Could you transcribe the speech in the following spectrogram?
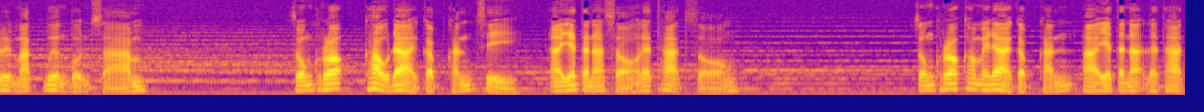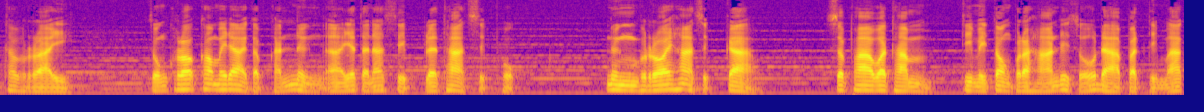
ด้วยมรรคเบื้องบนสามสงเคราะห์เข้าได้กับขันธ์สี่อายตนะสองและธาตุสองสงเคราะห์เข้าไม่ได้กับขันธ์อายตนะและธาตุเท่าไร สงเคราะห์เข้าไม่ได้กับขันธ์หนึ่งอายตนะสิบและธาตุสิบหก หนึ่งร้อยห้าสิบเก้าสภาวธรรมที่ไม่ต้องประหารด้วยโสดาปฏิมัก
